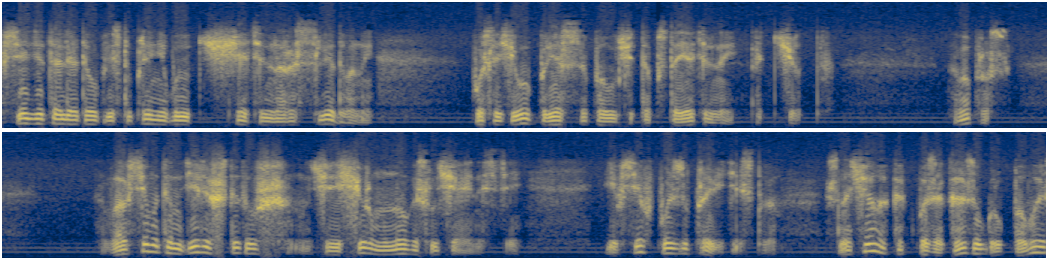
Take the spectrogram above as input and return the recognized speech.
Все детали этого преступления будут тщательно расследованы, после чего пресса получит обстоятельный отчет. Вопрос. Во всем этом деле что-то уж чересчур много случайностей, и все в пользу правительства. Сначала, как по заказу, групповое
